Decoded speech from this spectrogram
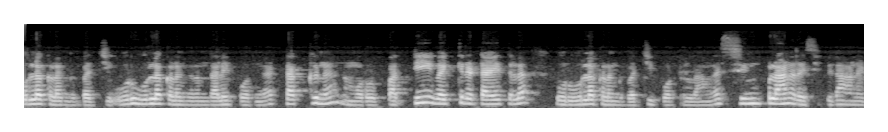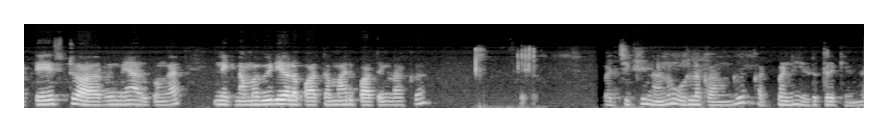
உருளைக்கிழங்கு பஜ்ஜி. ஒரு உருளைக்கிழங்கு இருந்தாலே போதுங்க. டக்குன்னு நம்ம ஒரு பத் டீ வைக்கிற டயத்தில் ஒரு உருளைக்கிழங்கு பஜ்ஜி போட்டுடலாங்க. சிம்பிளான ரெசிபி தான். ஆனால் டேஸ்ட்டு அருமையாக இருக்குங்க. இன்றைக்கி நம்ம வீடியோவில் பார்த்த மாதிரி பார்த்தீங்களாக்கு பஜ்ஜிக்கு நான் உருளைக்கிழங்கு கட் பண்ணி எடுத்திருக்கேங்க.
